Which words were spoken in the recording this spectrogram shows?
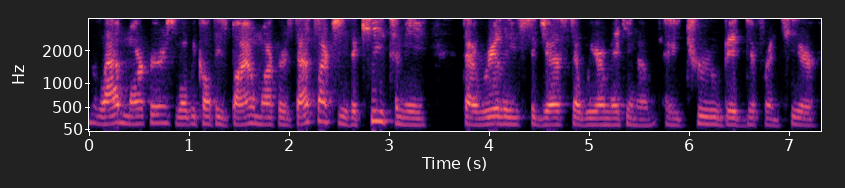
lab markers, what we call these biomarkers, that's actually the key to me that really suggests that we are making a, a true big difference here.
